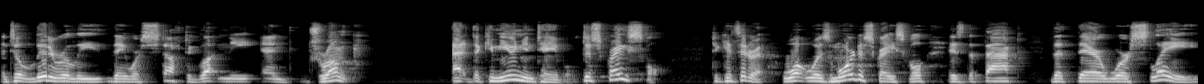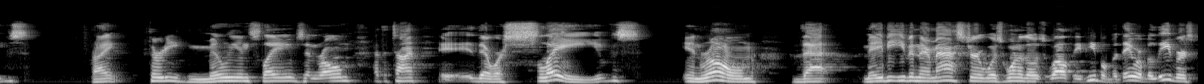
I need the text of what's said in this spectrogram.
until literally they were stuffed to gluttony and drunk at the communion table. Disgraceful to consider it. What was more disgraceful is the fact that there were slaves, right? 30 million slaves in Rome at the time. There were slaves in Rome that maybe even their master was one of those wealthy people, but they were believers.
